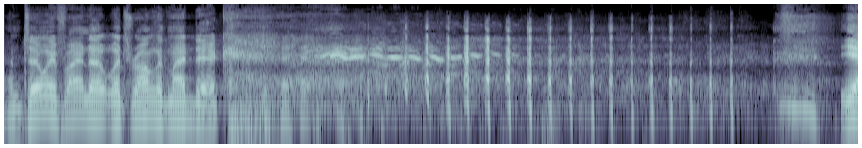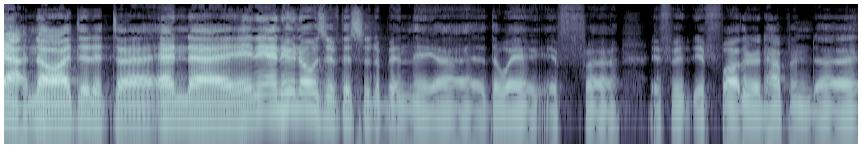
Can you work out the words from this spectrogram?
Until we find out what's wrong with my dick. yeah, no, I did it, uh, and, uh, and and who knows if this would have been the uh, the way if uh, if it, if father had happened uh,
